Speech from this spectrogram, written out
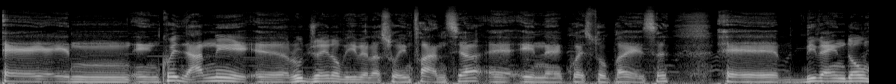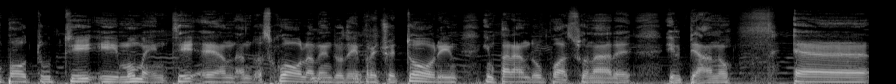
e in, in, quegli anni eh, Ruggero vive la sua infanzia eh, in questo paese, eh, vivendo un po' tutti i momenti e andando a scuola, avendo dei precettori, imparando un po' a suonare il piano. Eh,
